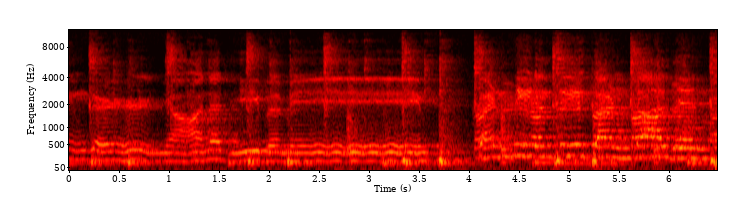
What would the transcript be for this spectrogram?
எங்கள் ஞான தீபமே. கண்டிருந்து கண்டால் ஜென்ம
